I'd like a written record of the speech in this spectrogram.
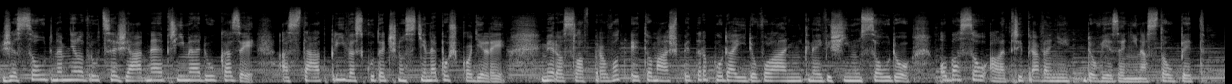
že soud neměl v ruce žádné přímé důkazy a stát prý ve skutečnosti nepoškodili. Miroslav Provod i Tomáš Petr podají dovolání k nejvyššímu soudu. Oba jsou ale připraveni do vězení nastoupit.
